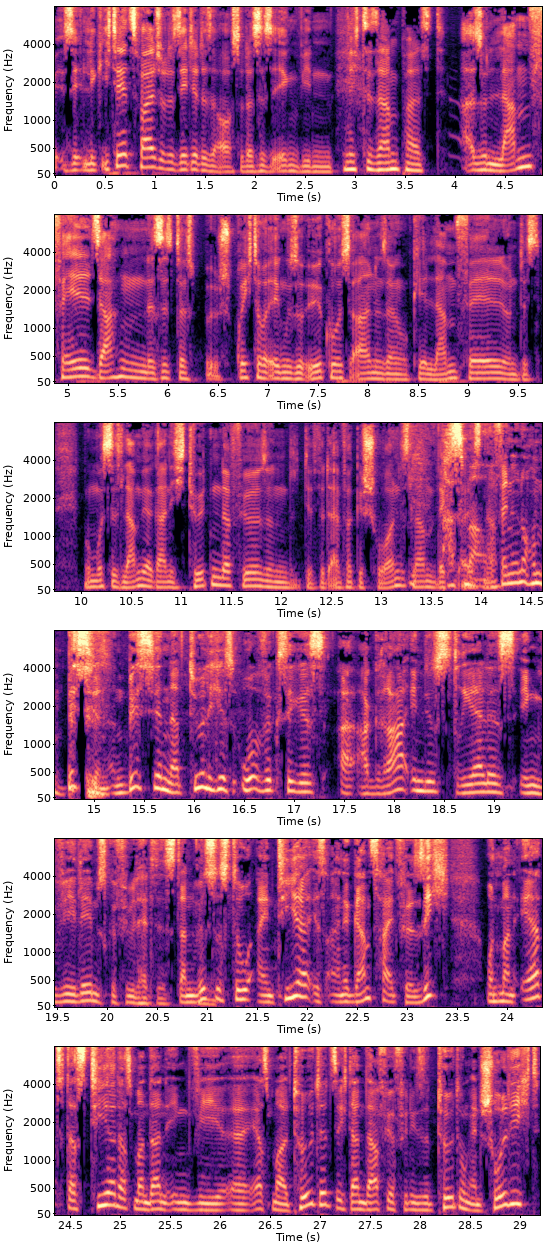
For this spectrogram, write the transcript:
liege ich da jetzt falsch oder seht ihr das auch so, dass es irgendwie ein Nicht zusammenpasst. Also Lammfell-Sachen, das ist, das spricht doch irgendwie so Ökos an und sagen, okay, Lammfell und das, man muss das Lamm ja gar nicht töten dafür, sondern das wird einfach geschoren, das Lamm wächst Pass mal alles auf, nach. wenn du noch ein bisschen, ein bisschen natürliches, urwüchsiges, äh, agrarindustrielles irgendwie Lebensgefühl hättest, dann wüsstest du, ein Tier ist eine Ganzheit für sich und man ehrt das Tier, das man dann irgendwie äh, erstmal tötet, sich dann dafür für diese Tötung entschuldigt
